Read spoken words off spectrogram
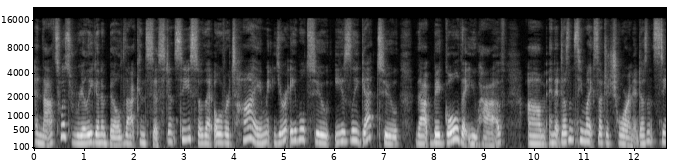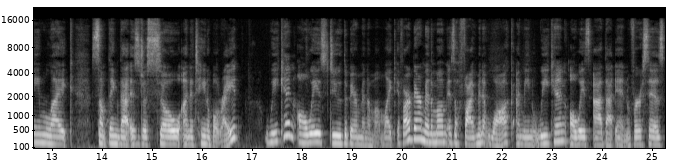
and that's what's really going to build that consistency so that over time you're able to easily get to that big goal that you have. Um, and it doesn't seem like such a chore and it doesn't seem like something that is just so unattainable, right? We can always do the bare minimum. Like, if our bare minimum is a five minute walk, I mean, we can always add that in versus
